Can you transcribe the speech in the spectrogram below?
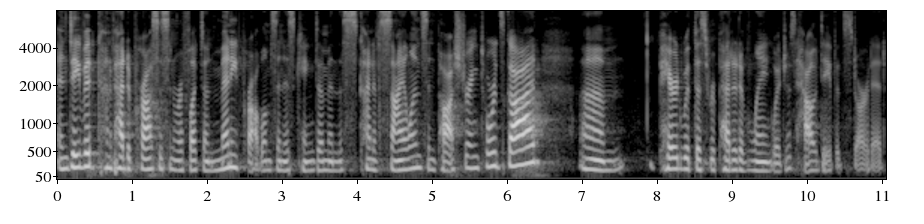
And David kind of had to process and reflect on many problems in his kingdom, and this kind of silence and posturing towards God, um, paired with this repetitive language, is how David started.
